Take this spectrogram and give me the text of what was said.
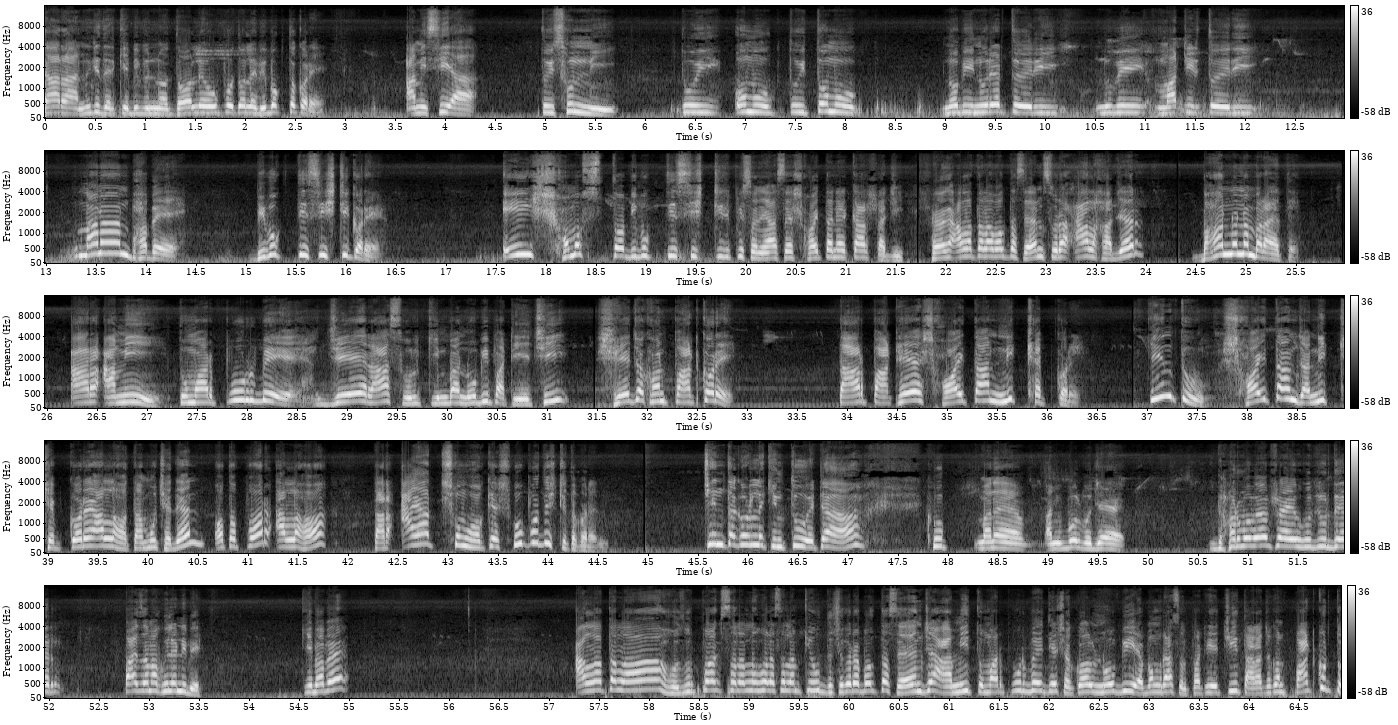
যারা নিজেদেরকে বিভিন্ন দলে উপদলে বিভক্ত করে, আমি সিয়া তুই সুন্নি, তুই অমুক, তুই তমুক, নবী নূরের তৈরি, নবী মাটির তৈরি, নানানভাবে বিভক্তি সৃষ্টি করে। এই সমস্ত বিভক্তি সৃষ্টির পিছনে আছে শয়তানের কারসাজি। স্বয়ং আল্লাহ তালা বলতেছেন, সুরা আল হাজার বাহান্ন নম্বর আয়াতে আর আমি তোমার পূর্বে যে রাসুল কিংবা নবী পাঠিয়েছি, সে যখন পাঠ করে, তার পাঠে শয়তান নিক্ষেপ করে। কিন্তু শয়তান যা নিক্ষেপ করে, আল্লাহ তা মুছে দেন, অতঃপর আল্লাহ তার আয়াতসমূহকে সুপ্রতিষ্ঠিত করেন। চিন্তা করলে কিন্তু এটা খুব মানে আমি বলব যে ধর্ম ব্যবসায়ী হুজুরদের পায়জামা খুলে নিবে। কীভাবে? আল্লাহ তালা হজুর পাক সাল্লাহ সাল্লামকে উদ্দেশ্য করে বলতেছেন যে আমি তোমার পূর্বে যে সকল নবী এবং রাসুল পাঠিয়েছি, তারা যখন পাঠ করত,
